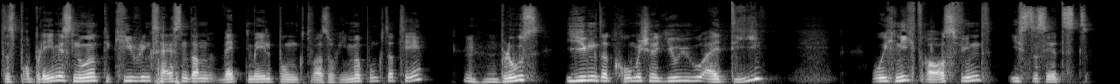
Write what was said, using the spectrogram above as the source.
Das Problem ist nur, die Keyrings heißen dann webmail. was auch immer.at Mhm. plus irgendein komischer UUID, wo ich nicht rausfinde, ist das jetzt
